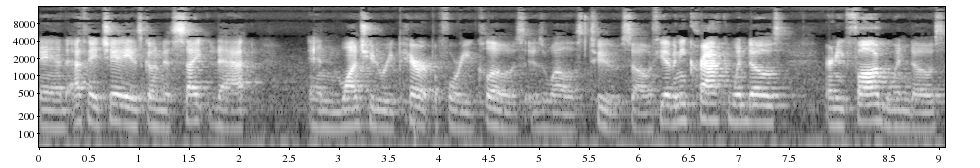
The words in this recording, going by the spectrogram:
And FHA is going to cite that and want you to repair it before you close as well as too. So if you have any cracked windows or any fog windows,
